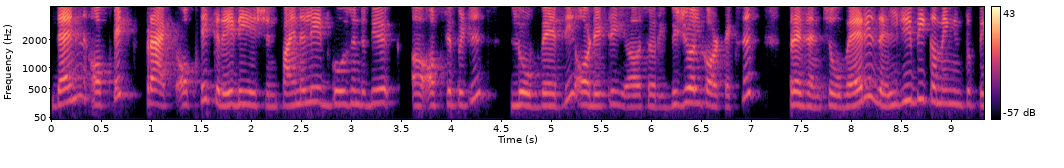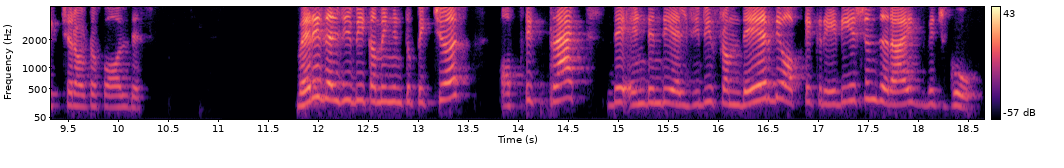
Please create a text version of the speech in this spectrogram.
then optic tract, optic radiation. Finally, it goes into the uh, occipital lobe where the auditory, uh, sorry, visual cortex is present. So where is LGB coming into picture out of all this? Where is LGB coming into pictures? Optic tracts, they end in the LGB. From there, the optic radiations arise, which go.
